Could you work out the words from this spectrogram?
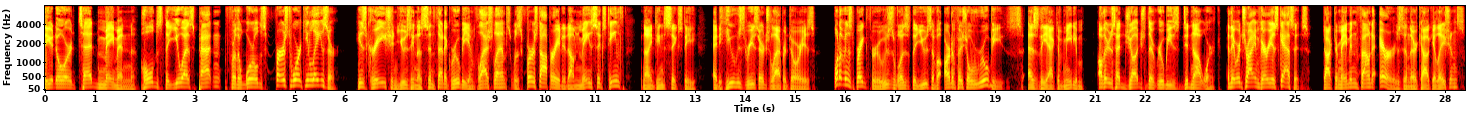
Theodore Ted Maiman holds the U.S. patent for the world's first working laser. His creation using a synthetic ruby and flash lamps was first operated on May 16, 1960, at Hughes Research Laboratories. One of his breakthroughs was the use of artificial rubies as the active medium. Others had judged that rubies did not work, and they were trying various gases. Dr. Maiman found errors in their calculations.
